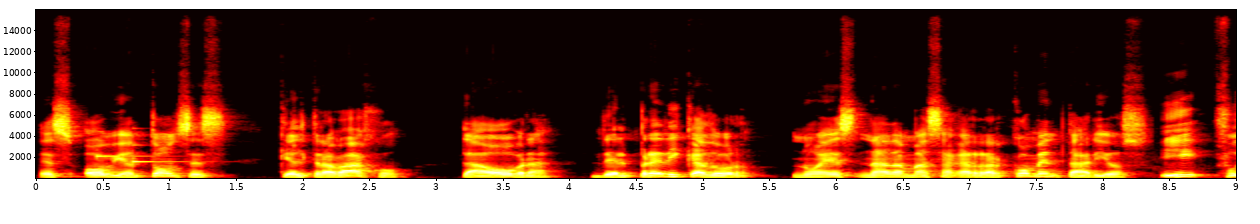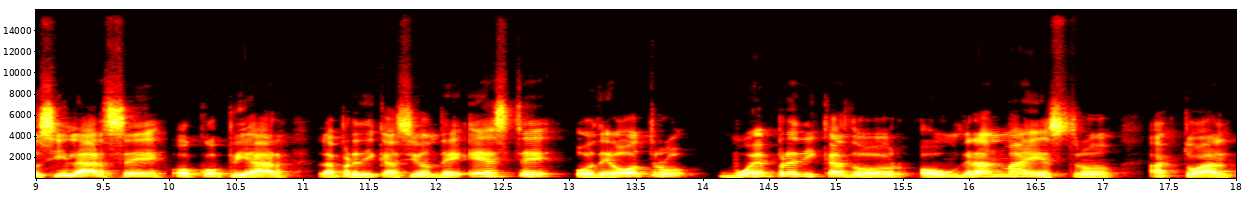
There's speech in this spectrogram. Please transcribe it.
Es obvio entonces que el trabajo, la obra del predicador no es nada más agarrar comentarios y fusilarse o copiar la predicación de este o de otro buen predicador o un gran maestro actual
